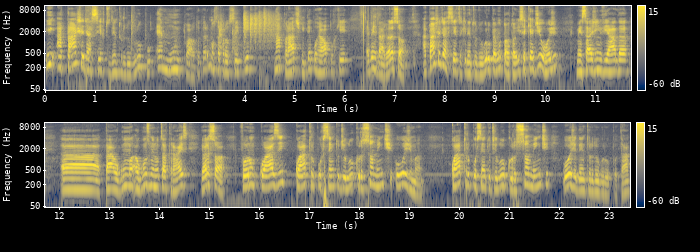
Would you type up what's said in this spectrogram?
E a taxa de acertos dentro do grupo é muito alta. Eu quero mostrar para você aqui na prática, em tempo real, porque é verdade. Olha só, a taxa de acerto aqui dentro do grupo é muito alta. Isso aqui é de hoje, mensagem enviada uh, tá, alguma, alguns minutos atrás. E olha só, foram quase 4% de lucro somente hoje, mano. 4% de lucro somente hoje dentro do grupo, tá?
